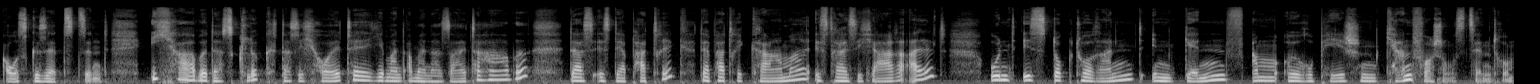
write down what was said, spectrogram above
ausgesetzt sind. Ich habe das Glück, dass ich heute jemand an meiner Seite habe. Das ist der Patrick. Der Patrick Kramer ist 30 Jahre alt und ist Doktorand in Genf am Europäischen Kernforschungszentrum.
